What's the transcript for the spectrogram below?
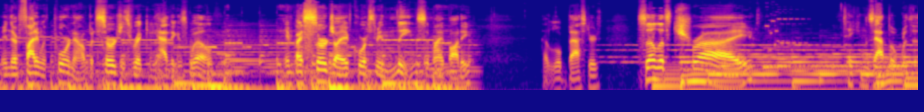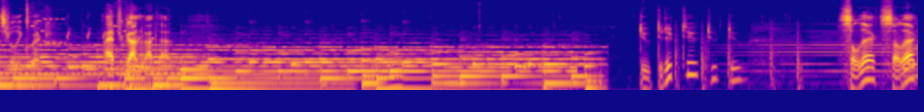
Mean, they're fighting with Porre now, but Serge is wreaking havoc as well. And by Serge, I of course mean Lynx in my body. That little bastard. So let's try taking Zappa with us really quick. I had forgotten about that. Do do do do do do. Select, select.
